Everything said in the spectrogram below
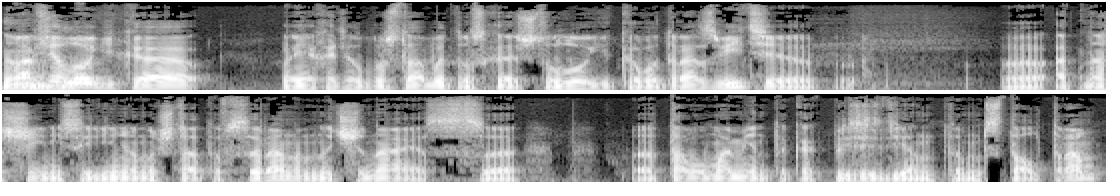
Ну, вообще логика, я хотел просто об этом сказать, что логика вот развития отношений Соединенных Штатов с Ираном, начиная с Э, того момента, как президентом стал Трамп,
